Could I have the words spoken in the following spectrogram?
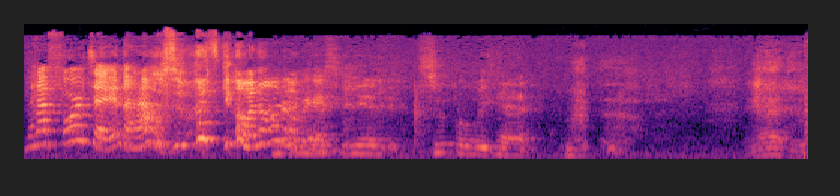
Matt Forte in the house. What's going on over here? ESPN Super Week hat. Matthew,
